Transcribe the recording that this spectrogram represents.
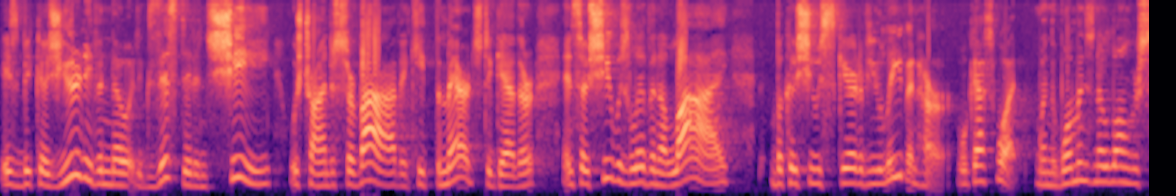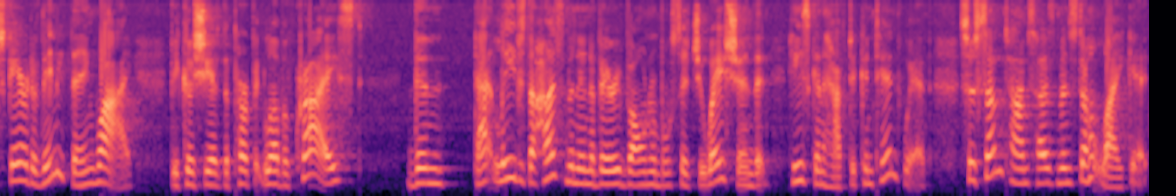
is because you didn't even know it existed and she was trying to survive and keep the marriage together. And so she was living a lie because she was scared of you leaving her. Well, guess what? When the woman's no longer scared of anything, why? Because she has the perfect love of Christ, then that leaves the husband in a very vulnerable situation that he's going to have to contend with. So sometimes husbands don't like it.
